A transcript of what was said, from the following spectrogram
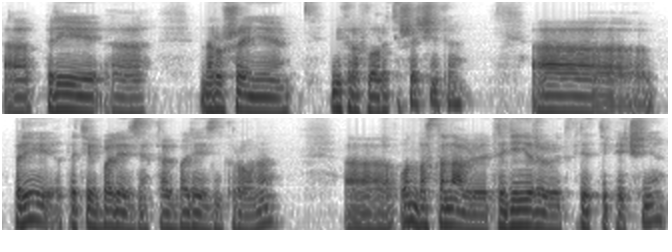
при нарушении микрофлоры кишечника. А, при таких болезнях, как болезнь крона, а, он восстанавливает, регенерирует клетки печени,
